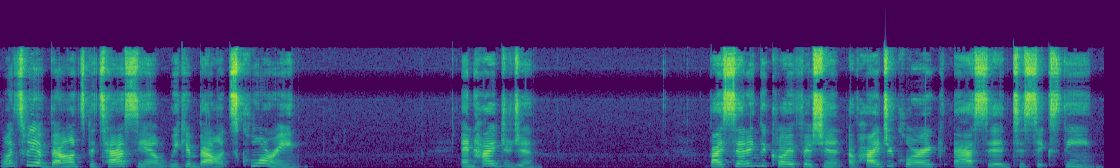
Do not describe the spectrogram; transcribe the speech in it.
Once we have balanced potassium, we can balance chlorine and hydrogen by setting the coefficient of hydrochloric acid to 16.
